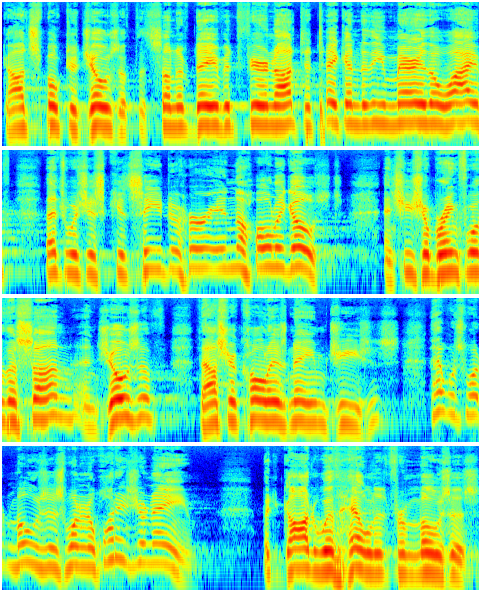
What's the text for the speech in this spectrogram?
God spoke to Joseph, the son of David, Fear not to take unto thee Mary the wife, that which is conceived of her in the Holy Ghost. And she shall bring forth a son, and Joseph, thou shalt call his name Jesus. That was what Moses wanted to know. What is your name? But God withheld it from Moses,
